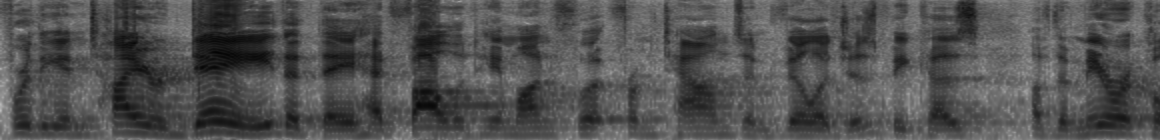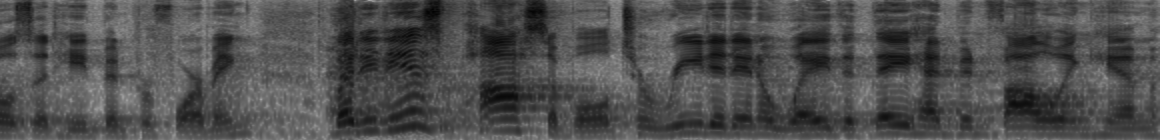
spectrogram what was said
for the entire day that they had followed him on foot from towns and villages because of the miracles that he'd been performing. But it is possible to read it in a way that they had been following him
